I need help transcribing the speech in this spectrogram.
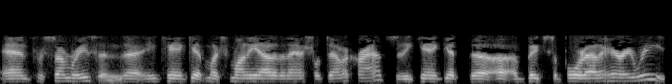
And for some reason, uh, he can't get much money out of the National Democrats, and he can't get uh, a big support out of Harry Reid.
